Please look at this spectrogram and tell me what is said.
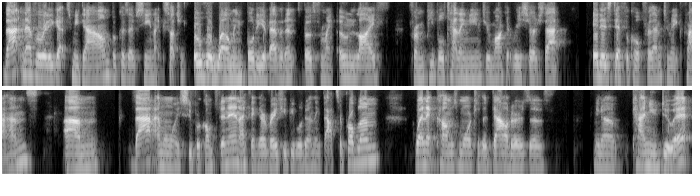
That never really gets me down because I've seen like such an overwhelming body of evidence, both from my own life, from people telling me and through market research that it is difficult for them to make plans. Um, that I'm always super confident in. I think there are very few people who don't think that's a problem. When it comes more to the doubters of, you know, can you do it?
